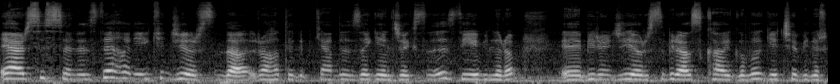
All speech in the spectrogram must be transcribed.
Eğer sizseniz de hani ikinci yarısında rahat edip kendinize geleceksiniz diyebilirim. E, birinci yarısı biraz kaygılı geçebilir.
